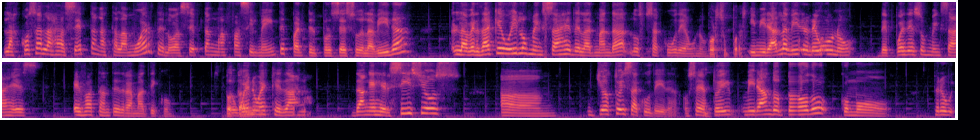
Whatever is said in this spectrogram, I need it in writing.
las cosas las aceptan hasta la muerte, lo aceptan más fácilmente, parte del proceso de la vida. La verdad que oír los mensajes de la hermandad los sacude a uno. Por supuesto. Y mirar la vida de uno después de esos mensajes es bastante dramático. Lo bueno es que dan, dan ejercicios. Um, yo estoy sacudida, o sea, estoy mirando todo como pero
